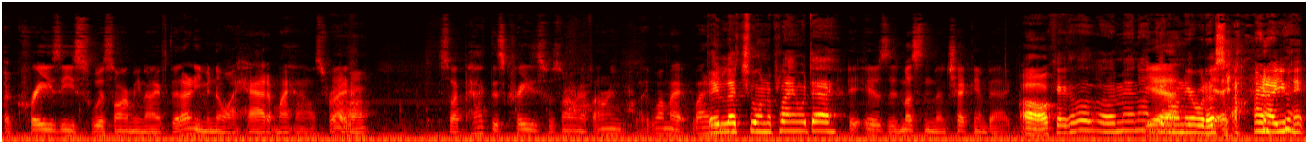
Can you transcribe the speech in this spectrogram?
a crazy Swiss Army knife that I didn't even know I had at my house, right? Uh-huh. So I packed this crazy Swiss Army knife. I don't even like why am I? Why They let you on the plane with that? it, it was it must have been a check-in bag. Oh, okay. man, I get on there with us. yeah. I know you ain't,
